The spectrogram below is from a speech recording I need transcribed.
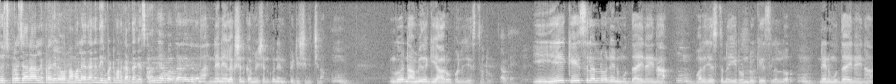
దుష్ప్రచారాలని ప్రజలు ఎవరు నమ్మలేదని దీన్ని బట్టి మనకు అర్థం చేసుకోవాలి. అన్ని అబద్ధాలే కదా. నేను ఎలక్షన్ కమిషన్కు నేను పిటిషన్ ఇచ్చిన. ఇంకో నా మీద ఈ ఆరోపణలు చేస్తారు ఓకే. ఈ ఏ కేసులలో నేను ముద్దాయినైనా. వాళ్ళు చేస్తున్న ఈ రెండు కేసులలో. నేను ముద్దాయినైనా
